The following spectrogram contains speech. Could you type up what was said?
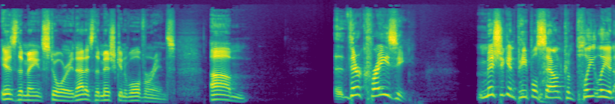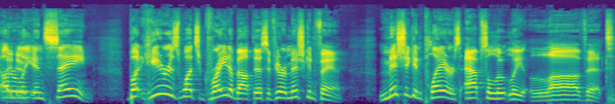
is the main story, and that is the Michigan Wolverines. Um, they're crazy. Michigan people sound completely and utterly insane. But here is what's great about this if you're a Michigan fan. Michigan players absolutely love it.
